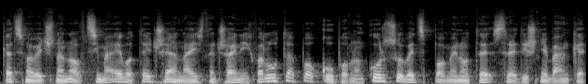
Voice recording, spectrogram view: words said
Kad smo već na novcima evo tečaja najznačajnijih valuta po kupovnom kursu već spomenute središnje banke.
